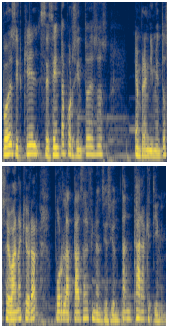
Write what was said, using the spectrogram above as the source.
puedo decir que el 60% de esos emprendimientos se van a quebrar por la tasa de financiación tan cara que tienen.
